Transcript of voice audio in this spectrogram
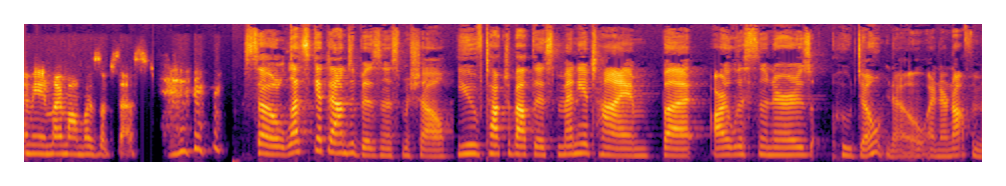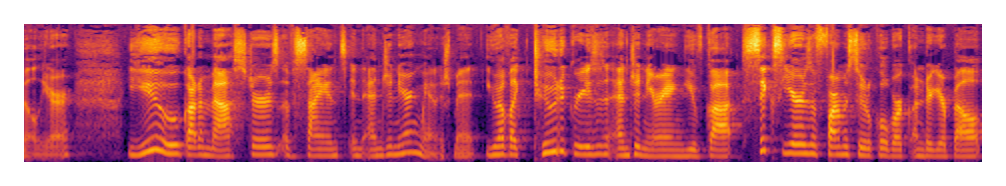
I mean, my mom was obsessed. So let's get down to business, Michelle. You've talked about this many a time, but our listeners who don't know and are not familiar, you got a master's of science in engineering management. You have like two degrees in engineering. You've got six years of pharmaceutical work under your belt.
